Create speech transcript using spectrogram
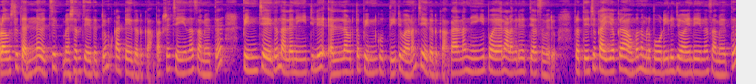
ബ്ലൗസ് തന്നെ വെച്ച് മെഷർ ചെയ്തിട്ടും കട്ട് ചെയ്തെടുക്കാം. പക്ഷെ ചെയ്യുന്ന സമയത്ത് പിൻ ചെയ്ത് നല്ല നീറ്റിൽ എല്ലായിടത്തും പിൻ കുത്തിയിട്ട് വേണം ചെയ്തെടുക്കാം കാരണം നീങ്ങിപ്പോയാൽ അളവിൽ വ്യത്യാസം വരും. പ്രത്യേകിച്ചും കൈയൊക്കെ ആകുമ്പോൾ നമ്മൾ ബോഡിയിൽ ജോയിന്റ് ചെയ്യുന്ന സമയത്ത്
